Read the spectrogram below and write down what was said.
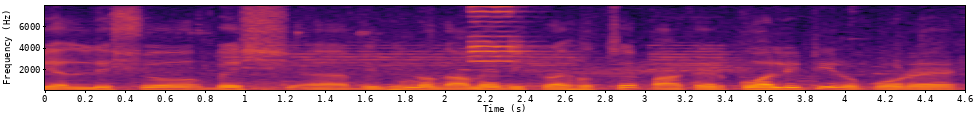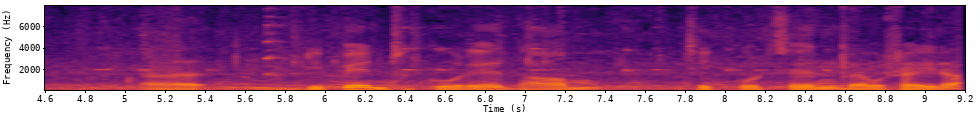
বিয়াল্লিশশো বেশ বিভিন্ন দামে বিক্রয় হচ্ছে পাটের কোয়ালিটির ওপরে ডিপেন্ড করে দাম ঠিক করছেন ব্যবসায়ীরা।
